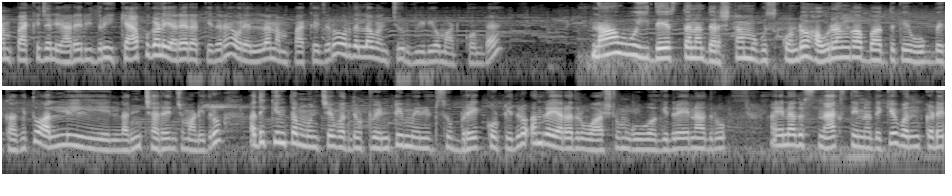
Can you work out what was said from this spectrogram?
ನಮ್ಮ ಪ್ಯಾಕೇಜಲ್ಲಿ ಯಾರ್ಯಾರು ಇದ್ದರು ಈ ಕ್ಯಾಪ್ಗಳು ಯಾರ್ಯಾರು ಹಾಕಿದ್ದಾರೆ, ಅವರೆಲ್ಲ ನಮ್ಮ ಪ್ಯಾಕೇಜರು ಅವ್ರದ್ದೆಲ್ಲ ಒಂಚೂರು ವೀಡಿಯೋ ಮಾಡಿಕೊಂಡೆ. ನಾವು ಈ ದೇವಸ್ಥಾನ ದರ್ಶನ ಮುಗಿಸ್ಕೊಂಡು ಔರಂಗಾಬಾದ್ಗೆ ಹೋಗಬೇಕಾಗಿತ್ತು. ಅಲ್ಲಿ ಲಂಚ್ ಅರೇಂಜ್ ಮಾಡಿದರು. ಅದಕ್ಕಿಂತ ಮುಂಚೆ ಒಂದು ಟ್ವೆಂಟಿ ಮಿನಿಟ್ಸು ಬ್ರೇಕ್ ಕೊಟ್ಟಿದ್ರು. ಅಂದರೆ ಯಾರಾದರೂ ವಾಶ್ರೂಮ್ಗೆ ಹೋಗಿದ್ರೆ ಏನಾದರೂ ಏನಾದರೂ ಸ್ನ್ಯಾಕ್ಸ್ ತಿನ್ನೋದಕ್ಕೆ ಒಂದು ಕಡೆ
